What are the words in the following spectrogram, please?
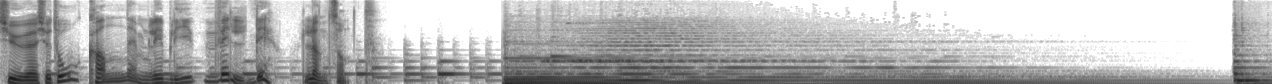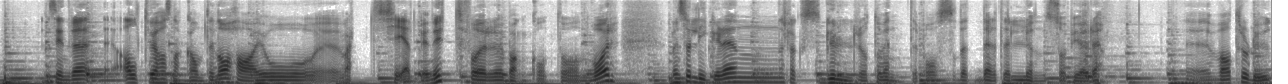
2022 kan nemlig bli veldig lønnsomt. Sindre, alt vi har snakka om til nå har jo vært kjedelig nytt for bankkontoen vår. Men så ligger det en slags gulrot og venter på oss, og det, er dette lønnsoppgjøret. Eh, hva tror du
